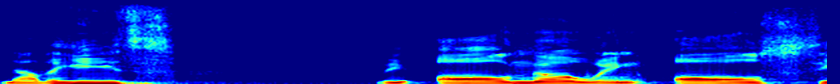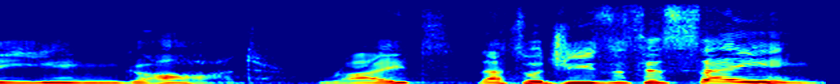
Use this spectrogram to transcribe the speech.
Now, he's the all knowing, all seeing God, right? That's what Jesus is saying.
